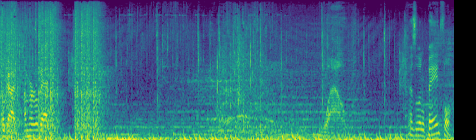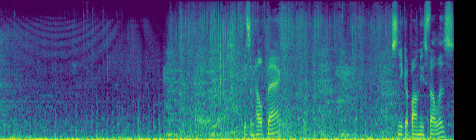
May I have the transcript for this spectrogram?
Oh god, I'm hurt real bad. That was a little painful. Get some health back. Sneak up on these fellas.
